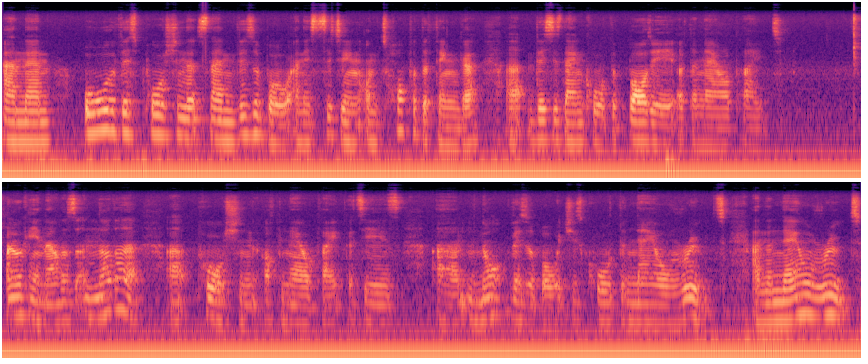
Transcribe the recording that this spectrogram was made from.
and then all of this portion that's then visible and is sitting on top of the finger, uh, this is then called the body of the nail plate. Okay, now there's another uh, portion of the nail plate that is um, not visible, which is called the nail root. And the nail root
